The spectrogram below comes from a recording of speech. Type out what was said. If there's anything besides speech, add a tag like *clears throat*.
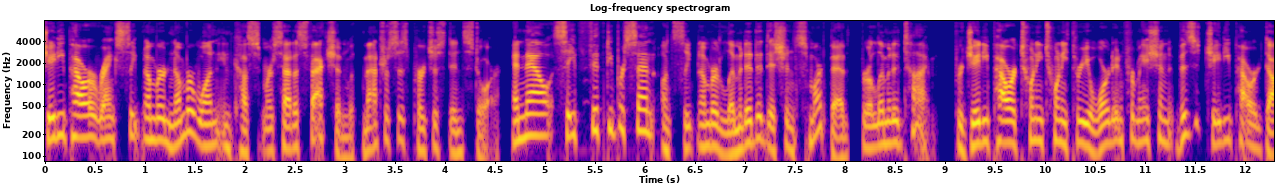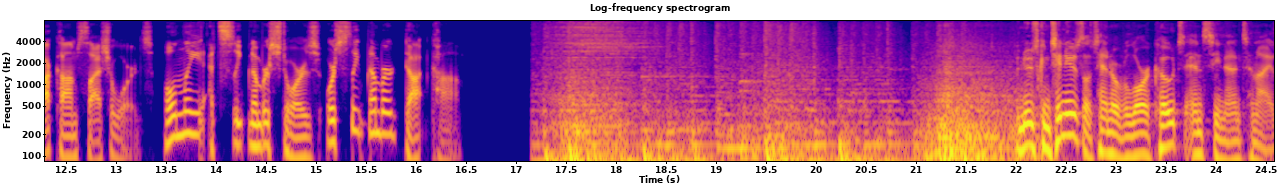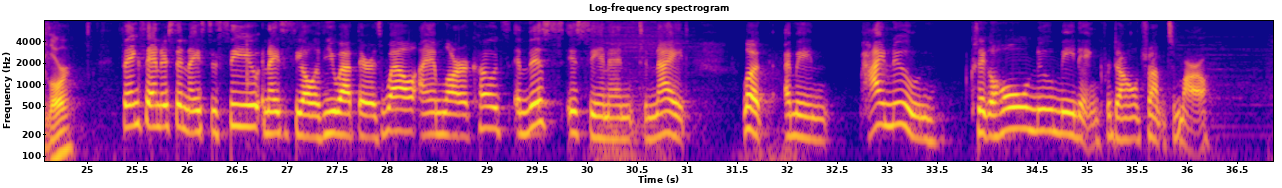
JD Power ranks Sleep Number number 1 in customer satisfaction with mattresses purchased in-store. And now, save 50% on Sleep Number limited edition smart beds for a limited time. For JD Power 2023 award information, visit jdpower.com/awards. Only at Sleep Number stores or sleepnumber.com. The news continues. Let's hand over Laura Coates and CNN tonight. Laura. Thanks, Anderson. Nice to see you. And nice to see all of you out there as well. I am Laura Coates, and this is CNN Tonight. Look, I mean, high noon could take a whole new meaning for Donald Trump tomorrow.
